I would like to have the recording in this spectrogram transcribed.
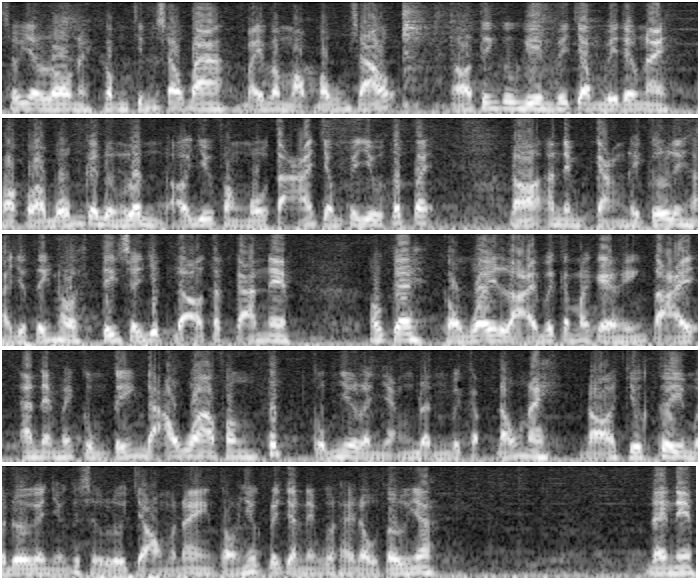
Số zalo này 0963 731 346 đó tiến có game phía trong video này hoặc là bốn cái đường link ở dưới phần mô tả trong cái youtube ấy đó, anh em cần thì cứ liên hệ cho tiến thôi. Tiến sẽ giúp đỡ tất cả anh em. Ok, còn quay lại với cái mã kèo hiện tại, anh em hãy cùng tiến đảo qua phân tích cũng như là nhận định về cặp đấu này. Đó, trước khi mà đưa ra những cái sự lựa chọn mà nó an toàn nhất để cho anh em có thể đầu tư nhé đây anh em,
